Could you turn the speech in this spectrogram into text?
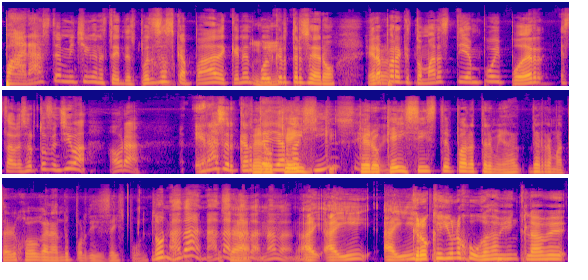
Paraste a Michigan State después de esa escapada de Kenneth Ujú. Walker tercero. Era Pero- para que tomaras tiempo y poder establecer tu ofensiva. Ahora, era acercarte Pero, a ¿qué, yarda his- 15. pero güey. ¿qué hiciste para terminar de rematar el juego ganando por 16 puntos? No, güey? nada, nada, O sea, nada, nada. no. Ahí, ahí, Creo que hay una jugada bien clave.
